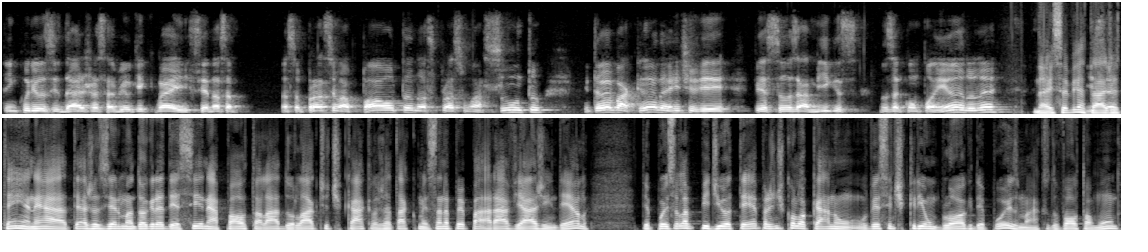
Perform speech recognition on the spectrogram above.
tem curiosidade para saber o que, que vai ser nossa, nossa próxima pauta, nosso próximo assunto. Então é bacana a gente ver pessoas amigas nos acompanhando, né? Não, isso é verdade. Isso é... Tem, né? Até a Josiane mandou agradecer né, a pauta lá do Lago Titicaca, ela já está começando a preparar a viagem dela. Depois ela pediu até para a gente colocar, num, ver se a gente cria um blog depois, Marcos, do Volta ao Mundo,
